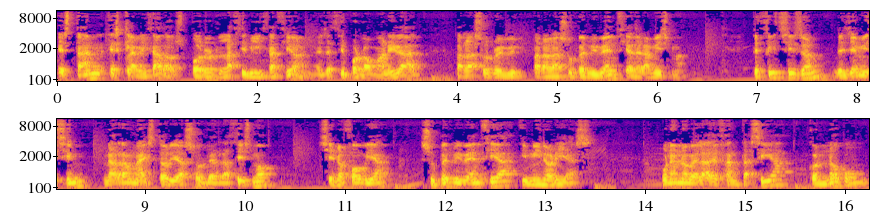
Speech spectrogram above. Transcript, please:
están esclavizados por la civilización, es decir, por la humanidad, para la, para la supervivencia de la misma. The Fifth Season de Jemisin narra una historia sobre racismo, xenofobia, supervivencia y minorías. Una novela de fantasía con no boom.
